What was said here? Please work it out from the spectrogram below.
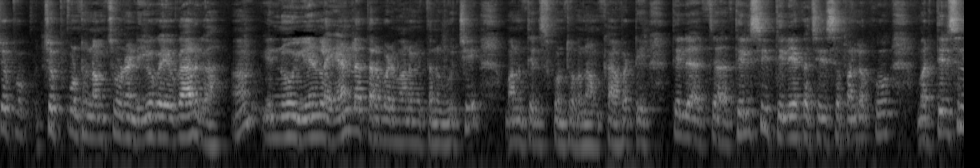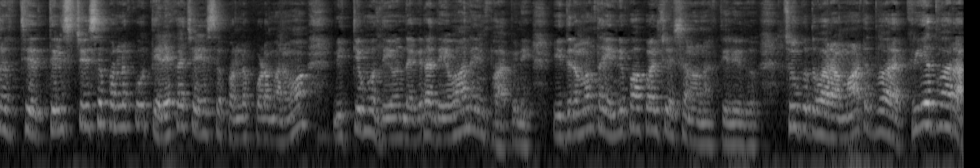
చెప్పు చెప్పుకుంటున్నాం చూడండి యుగ యుగాలుగా ఎన్నో ఏండ్ల ఏండ్ల తరబడి మనం ఇతను గురించి మనం తెలుసుకుంటూ ఉన్నాం. కాబట్టి తెలిసి తెలియక చేసే పనులకు మరి తెలిసిన తె- తెలిసి చేసే పనులకు తెలియక చేసే పనులకు కూడా మనము నిత్యము దేవుని దగ్గర దేవా నేను పాపిని. ఈ దినమంతా ఎన్ని పాపాలు చేశానో నాకు తెలియదు. చూపు ద్వారా మాట ద్వారా క్రియ ద్వారా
